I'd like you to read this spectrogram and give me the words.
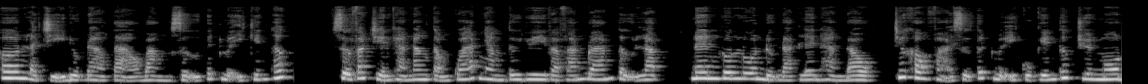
hơn là chỉ được đào tạo bằng sự tích lũy kiến thức. Sự phát triển khả năng tổng quát nhằm tư duy và phán đoán tự lập nên luôn luôn được đặt lên hàng đầu, chứ không phải sự tích lũy của kiến thức chuyên môn.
